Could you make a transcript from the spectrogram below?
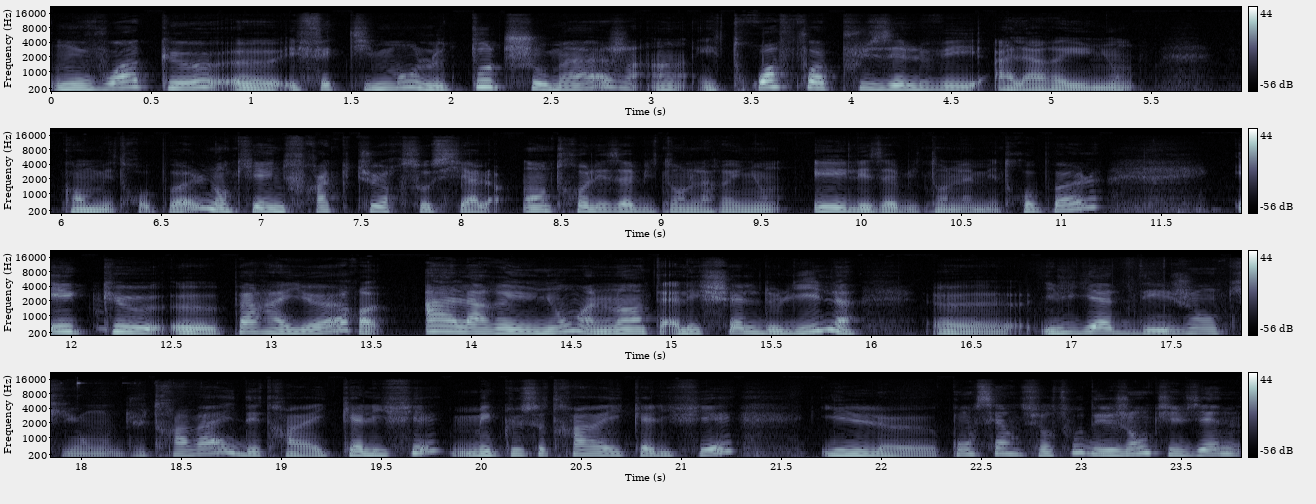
on voit que effectivement le taux de chômage hein, est trois fois plus élevé à la Réunion qu'en métropole. Donc il y a une fracture sociale entre les habitants de la Réunion et les habitants de la métropole et que euh, par ailleurs, à La Réunion, à l'échelle de l'île, euh, il y a des gens qui ont du travail, des travails qualifiés, mais que ce travail qualifié, il euh, concerne surtout des gens qui viennent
